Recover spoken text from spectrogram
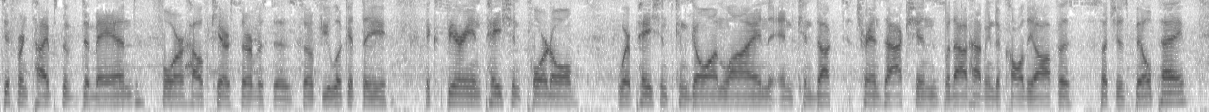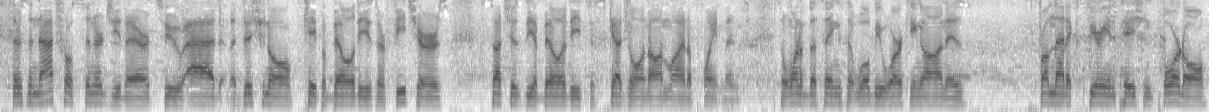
different types of demand for healthcare services. So if you look at the Experian patient portal, where patients can go online and conduct transactions without having to call the office, such as bill pay. There's a natural synergy there to add additional capabilities or features, such as the ability to schedule an online appointment. So, one of the things that we'll be working on is from that Experian patient portal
